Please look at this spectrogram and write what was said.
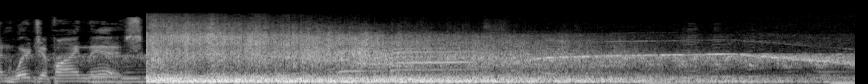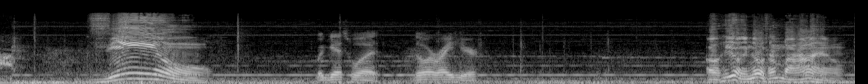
Son, where'd you find this? Damn! But guess what? Door right here. Oh, he only knows I'm behind him.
